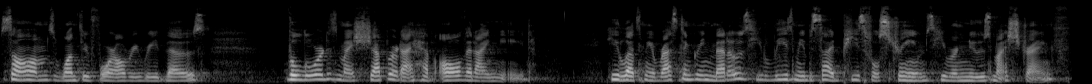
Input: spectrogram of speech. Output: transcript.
Psalms 1 through 4, I'll reread those. The Lord is my shepherd, I have all that I need. He lets me rest in green meadows, He leads me beside peaceful streams, He renews my strength.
